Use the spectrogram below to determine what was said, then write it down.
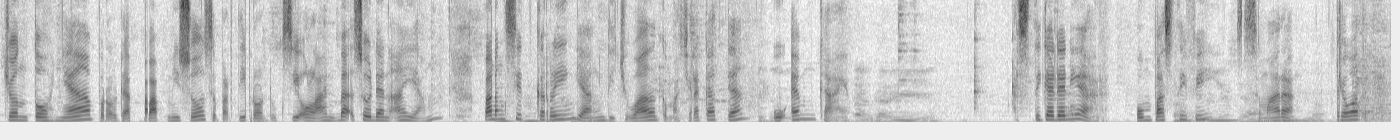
Contohnya produk pap miso seperti produksi olahan bakso dan ayam, pangsit kering yang dijual ke masyarakat dan UMKM. Astika Daniar, Kompas TV, Semarang, Jawa Tengah.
